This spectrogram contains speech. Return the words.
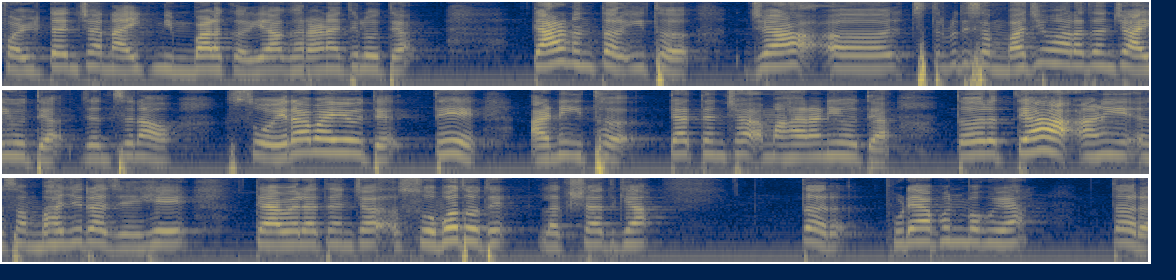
फलटणच्या नाईक निंबाळकर या घराण्यातील होत्या. त्यानंतर इथं ज्या छत्रपती संभाजी महाराजांच्या आई होत्या ज्यांचं नाव सोयराबाई होते ते आणि इथं त्या त्यांच्या महाराणी होत्या. तर त्या आणि संभाजीराजे हे त्यावेळेला त्यांच्यासोबत होते. लक्षात घ्या. तर पुढे आपण बघूया. तर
